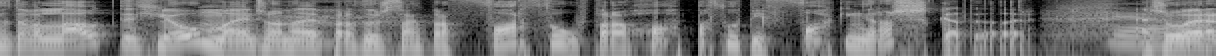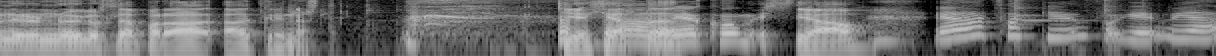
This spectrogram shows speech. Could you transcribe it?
þetta var látið hljóma eins og hann hefði bara, þú veist, sagt bara, far þú, bara hoppa þú upp í fucking raskatið að þér Já. en svo er hann í rauninu augljóslega bara að, að grínast ég Það held var að mjög komist. já, Já, fuck you, fuck you, já.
